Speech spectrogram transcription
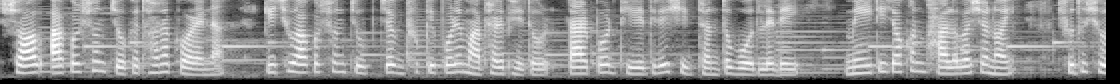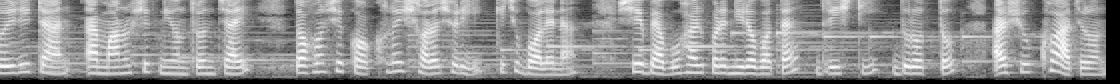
সব আকর্ষণ চোখে ধরা পড়ে না। কিছু আকর্ষণ চুপচাপ ঢুকে পড়ে মাথার ভেতর। তারপর ধীরে ধীরে সিদ্ধান্ত বদলে দেয় মেয়েটি যখন ভালোবাসা নয়, শুধু শরীরী টান আর মানসিক নিয়ন্ত্রণ চায়, তখন সে কখনোই সরাসরি কিছু বলে না। সে ব্যবহার করে নীরবতা, দৃষ্টি, দূরত্ব আর সূক্ষ্ম আচরণ,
